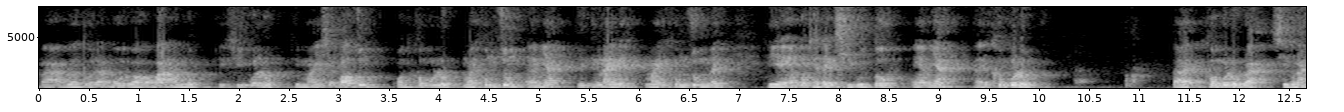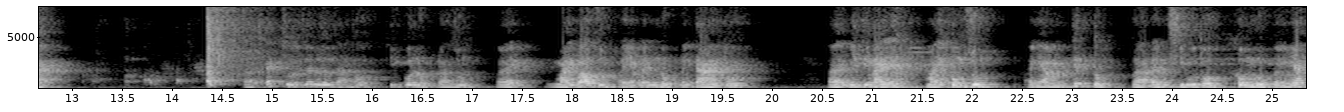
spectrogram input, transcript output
và vừa tôi đã bôi vào ba mặt lục. Thì khi có lục thì máy sẽ báo dung còn không có lục máy không dung em nhé như tiếng này đây máy không dung đây. Thì anh em có thể đánh chỉ của tôi anh em nhé. Đấy không có lục. Đấy không có lục là có này. Đấy, cách chơi rất đơn giản thôi khi có lục là dung đấy máy báo dung anh em đánh lục đánh tài với tôi. Đấy như tiếng này đây máy không dung anh em tiếp tục là đánh xỉu của tôi không lục anh em nhé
